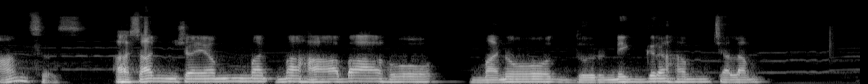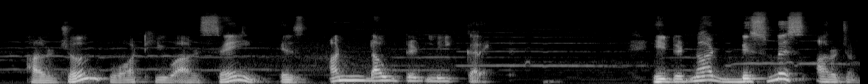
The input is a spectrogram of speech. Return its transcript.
answers Asanshayam mahabaho mano durnigraham chalam. Arjun, what you are saying is undoubtedly correct. He did not dismiss Arjun.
